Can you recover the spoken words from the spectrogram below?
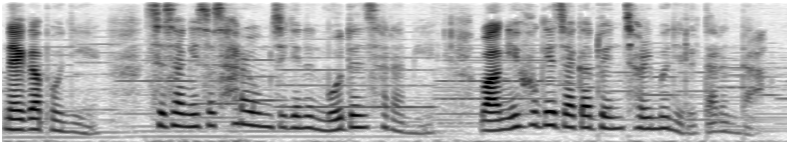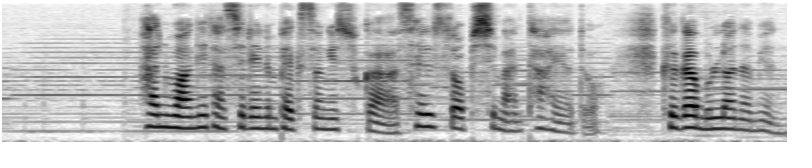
내가 보니 세상에서 살아 움직이는 모든 사람이 왕의 후계자가 된 젊은이를 따른다. 한 왕이 다스리는 백성의 수가 셀 수 없이 많다 하여도 그가 물러나면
